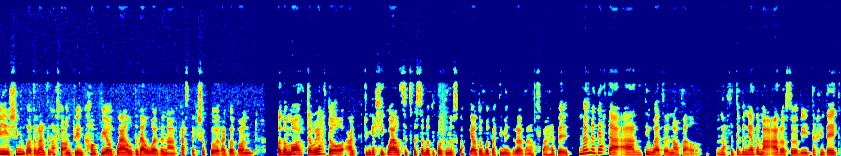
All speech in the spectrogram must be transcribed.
Fi eisiau mynd gweld yr arddangosfa ond dwi'n cofio gweld y ddelwedd yna ar Castell siwgr. ac oedd o'n oedd o mor drawiadol ac dwi'n gallu gweld sut fysa fod wedi bod yn ysgogiad o fod wedi mynd i'r efen allfa hefyd. Mewn nodiadau ar ddiwedd y nofel, nath y dyfyniad yma aros efo fi, da chi'n deud,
